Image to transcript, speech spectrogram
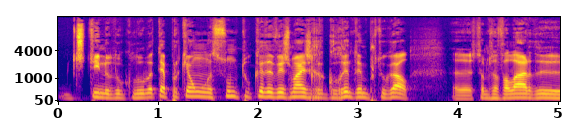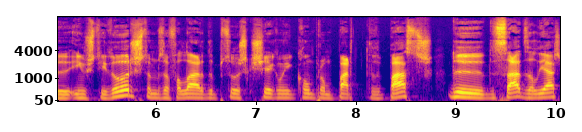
destino do clube, até porque é um assunto cada vez mais recorrente em Portugal. Uh, estamos a falar de investidores, estamos a falar de pessoas que chegam e compram parte de passes, de, de SADs, aliás,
